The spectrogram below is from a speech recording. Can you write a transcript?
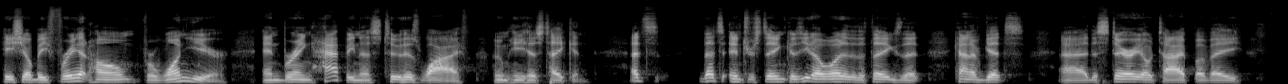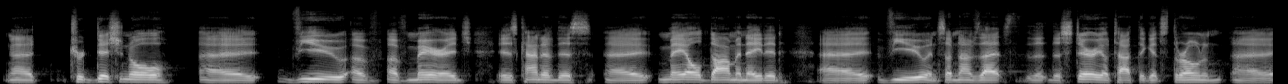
He shall be free at home for one year and bring happiness to his wife whom he has taken. That's that's interesting because you know one of the things that kind of gets uh, the stereotype of a uh, traditional uh, view of, of marriage is kind of this uh, male dominated uh, view, and sometimes that's the, the stereotype that gets thrown uh,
